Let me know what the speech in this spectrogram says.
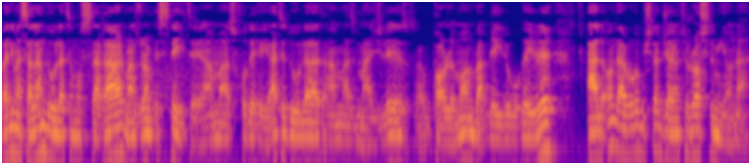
ولی مثلا دولت مستقر منظورم استیته هم از خود هیئت دولت هم از مجلس پارلمان و غیره و غیره الان در واقع بیشتر جریانات راست میانن.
